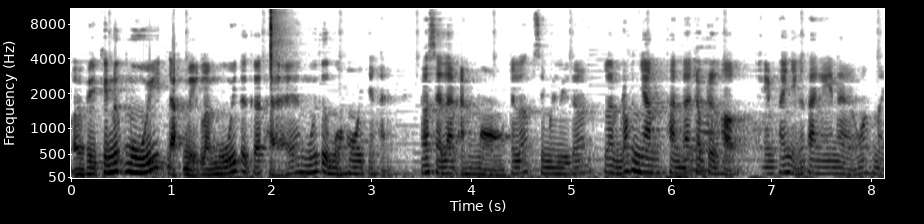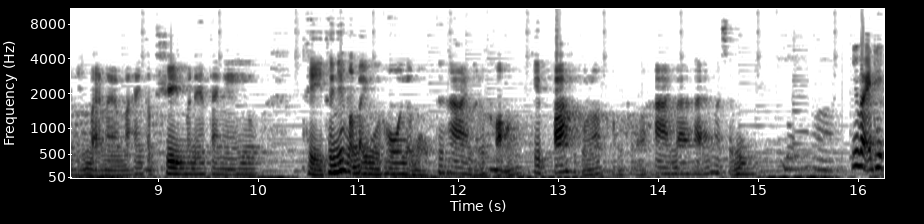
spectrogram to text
bởi vì cái nước muối đặc biệt là muối từ cơ thể muối từ mồ hôi chẳng hạn nó sẽ làm ăn mòn cái lớp simili đó làm rất nhanh thành ra yeah. trong dạ. trường hợp em thấy những cái tai nghe nào mà những bạn nào mà hay tập gym mà đeo tai nghe vô thì thứ nhất là bay mùi hôi là một thứ hai là nó khoảng cái pad của nó khoảng hai ba tháng là sẽ bung đúng rồi như vậy thì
